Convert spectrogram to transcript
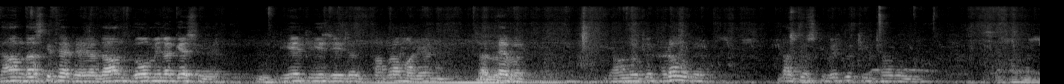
دان دس کتنے پہ ہے دان دو مل لگے سی یہ پیے جی تھاپڑا ماریا نے لتے پر دان اٹھ کے کھڑا ہو گیا لات اس کی بالکل ٹھیک ٹھاک ہو گئی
